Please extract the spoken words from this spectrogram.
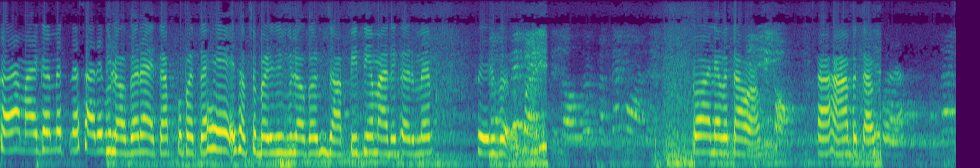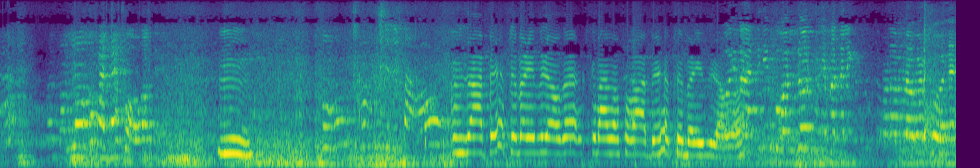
कल हमारे घर में इतने सारे ब्लॉगर आए थे आपको पता है सबसे बड़ी ब्लॉगर जापी थी हमारे घर में। फिर ब- बड़ी पता कौन है? कौन है बताओ आप। हाँ हाँ बताओ कौन है। तुम लोगों पे सबसे बड़ी ब्लॉगर उसके बाद भी सबसे बड़ी ब्लॉगर नहीं बोल दो मुझे पता नहीं कि मुझसे बड़ा ब्लॉगर कौन है।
